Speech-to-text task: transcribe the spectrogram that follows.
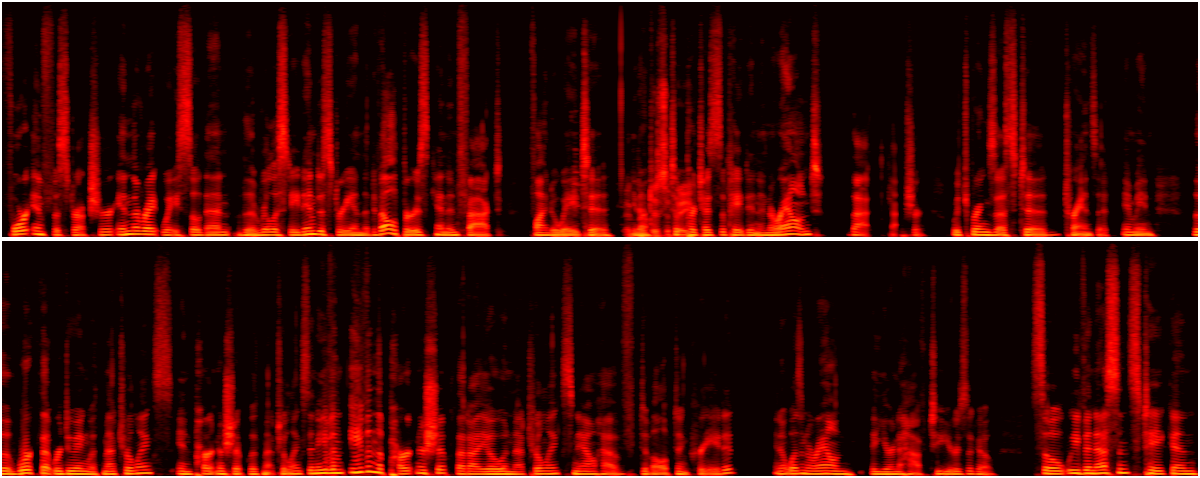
for infrastructure in the right way. So then the real estate industry and the developers can, in fact, find a way to, you know, participate. to participate in and around that capture, which brings us to transit. I mean, the work that we're doing with Metrolinx in partnership with Metrolinx, and even even the partnership that IO and Metrolinx now have developed and created, and it wasn't around a year and a half, two years ago. So we've in essence taken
